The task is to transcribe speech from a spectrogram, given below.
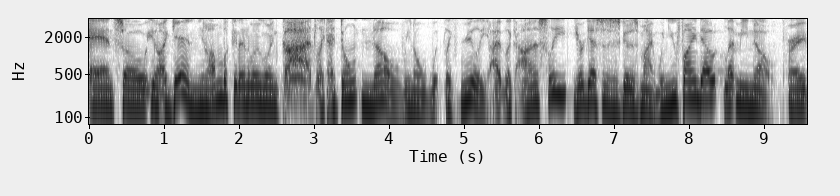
And so, you know, again, you know, I'm looking at him and going, God, like I don't know, you know, like really, I like honestly, your guess is as good as mine. When you find out, let me know, right?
